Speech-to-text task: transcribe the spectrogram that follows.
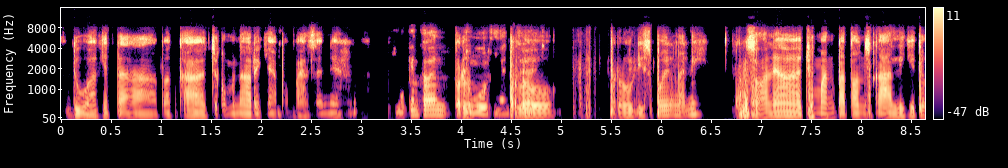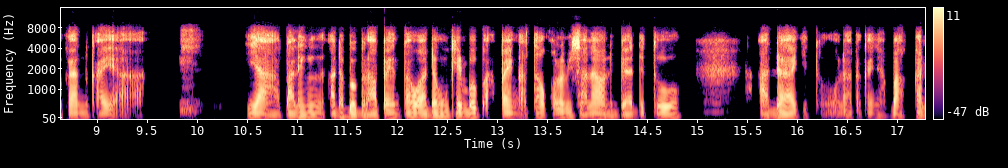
kedua kita bakal cukup menarik ya pembahasannya Mungkin kalian perlu saja. perlu perlu di spoil nggak nih soalnya cuma empat tahun sekali gitu kan kayak ya paling ada beberapa yang tahu ada mungkin beberapa yang nggak tahu kalau misalnya Olimpiade itu ada gitu olahraganya bahkan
